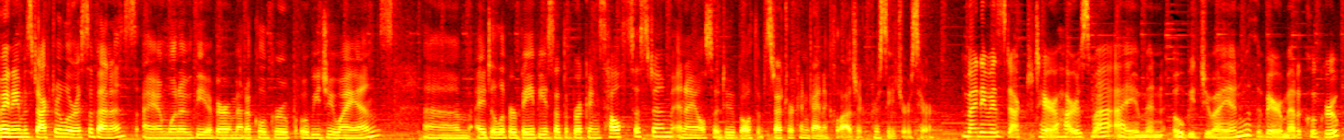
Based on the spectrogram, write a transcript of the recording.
My name is Dr. Larissa Bennis. I am one of the Avera Medical Group OBGYNs. Um, I deliver babies at the Brookings Health System and I also do both obstetric and gynecologic procedures here. My name is Dr. Tara Harzma. I am an OBGYN with Avera Medical Group.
